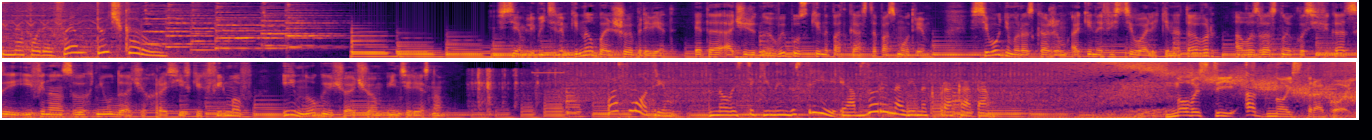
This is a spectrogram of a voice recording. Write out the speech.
на podfm.ru Всем любителям кино большой привет! Это очередной выпуск киноподкаста «Посмотрим». Сегодня мы расскажем о кинофестивале «Кинотавр», о возрастной классификации и финансовых неудачах российских фильмов и много еще о чем интересном. Посмотрим. Новости киноиндустрии и обзоры новинок проката. Новости одной строкой.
